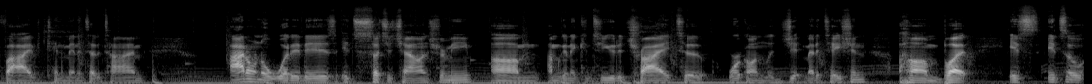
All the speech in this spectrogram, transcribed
five, ten minutes at a time. I don't know what it is. It's such a challenge for me. Um, I'm gonna continue to try to work on legit meditation, um, but it's it's a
